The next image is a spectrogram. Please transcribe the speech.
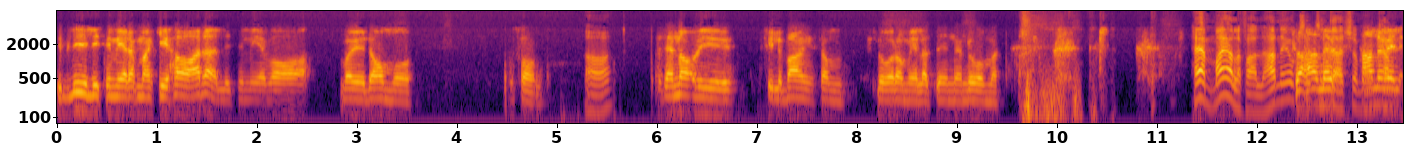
det blir lite mer att man kan höra lite mer vad, vad gör de och, och sånt. Ja. Sen har vi ju Bang som slår dem hela tiden ändå. Men... Hemma i alla fall. Han är också Så han, är, där som han, är kan... väl,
